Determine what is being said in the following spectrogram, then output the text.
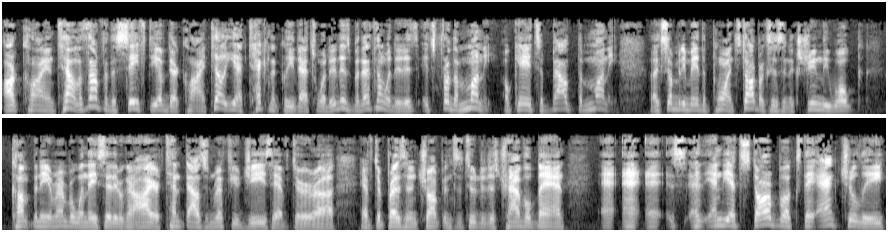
our clientele. It's not for the safety of their clientele. Yeah, technically that's what it is, but that's not what it is. It's for the money. Okay, it's about the money. Like somebody made the point, Starbucks is an extremely woke company. Remember when they said they were going to hire 10,000 refugees after uh, after President Trump instituted his travel ban, and, and, and, yet Starbucks they actually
